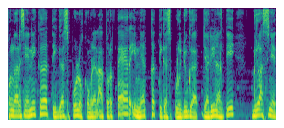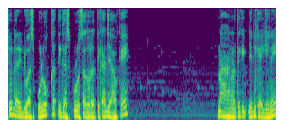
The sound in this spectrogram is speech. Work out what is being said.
penggarisnya ini ke 310, kemudian atur TR in ya ke 310 juga. Jadi nanti durasinya itu dari 210 ke 310 satu detik aja, oke? Okay? Nah, nanti jadi kayak gini.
